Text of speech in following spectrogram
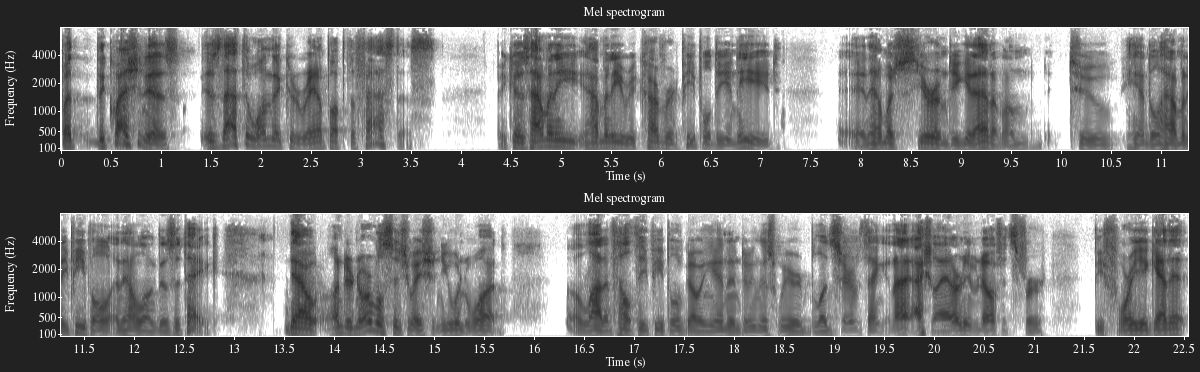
But the question is, is that the one that could ramp up the fastest? Because how many how many recovered people do you need, and how much serum do you get out of them? to handle how many people and how long does it take. Now, under normal situation, you wouldn't want a lot of healthy people going in and doing this weird blood serum thing. And I actually I don't even know if it's for before you get it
